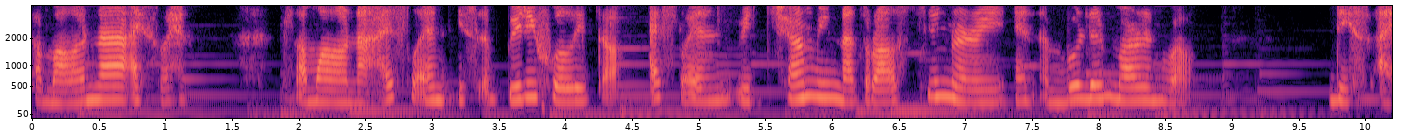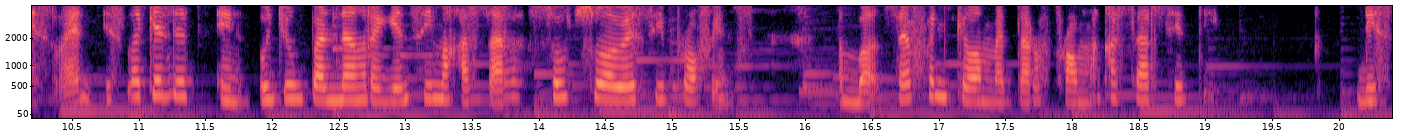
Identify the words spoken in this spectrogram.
Samalona Island. Samalona Island is a beautiful little island with charming natural scenery and abundant marine wealth. This island is located in Ujung Pandang Regency Makassar, South Sulawesi Province, about 7 km from Makassar City. This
